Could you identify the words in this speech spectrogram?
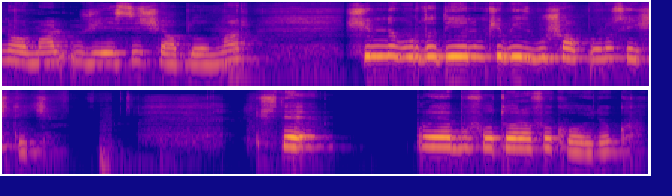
normal ücretsiz şablonlar. Şimdi burada diyelim ki biz bu şablonu seçtik. İşte buraya bu fotoğrafı koyduk.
